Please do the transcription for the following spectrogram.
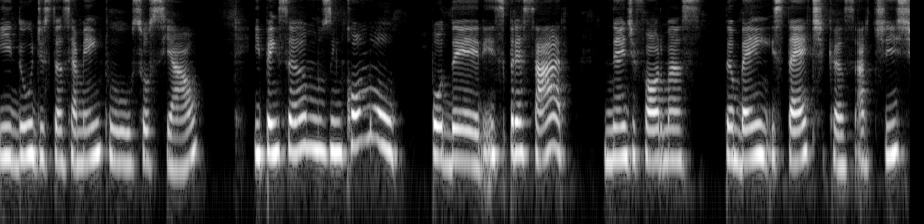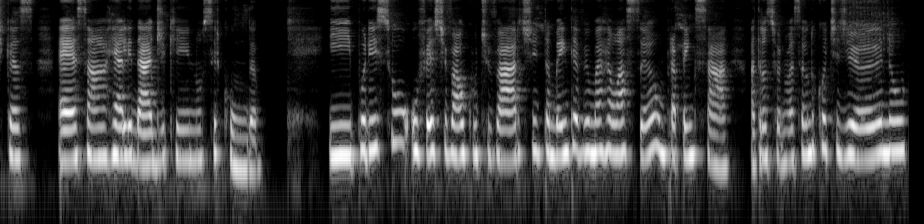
e do distanciamento social, e pensamos em como poder expressar né, de formas também estéticas, artísticas, essa realidade que nos circunda. E por isso o Festival Cultivarte também teve uma relação para pensar a transformação do cotidiano,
